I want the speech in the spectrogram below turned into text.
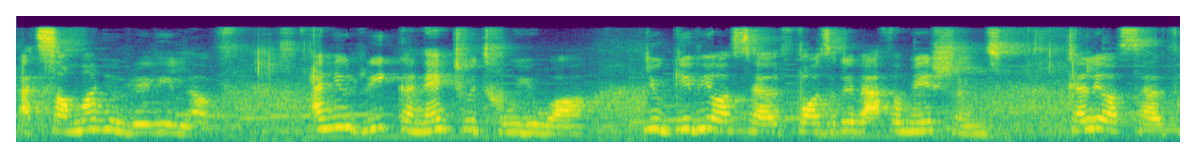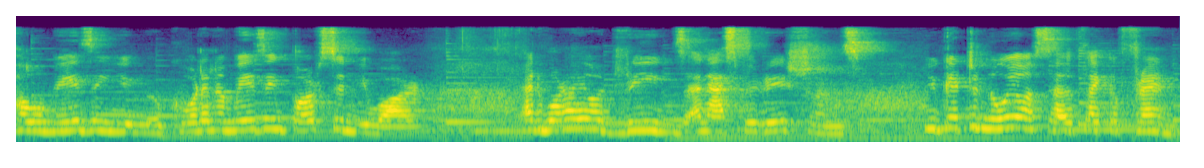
at someone you really love. And you reconnect with who you are. You give yourself positive affirmations. Tell yourself how amazing you look, what an amazing person you are and what are your dreams and aspirations. You get to know yourself like a friend.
